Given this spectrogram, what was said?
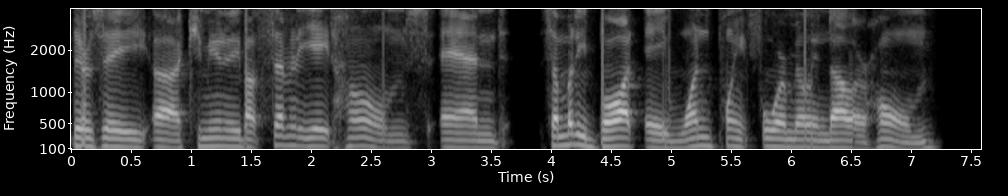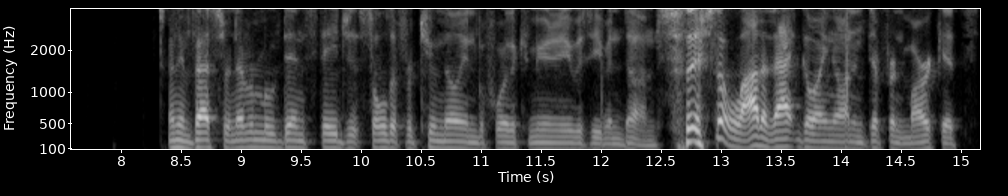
there's a uh, community about 78 homes and somebody bought a 1.4 million dollar home. An investor never moved in staged it sold it for 2 million before the community was even done. So there's a lot of that going on in different markets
